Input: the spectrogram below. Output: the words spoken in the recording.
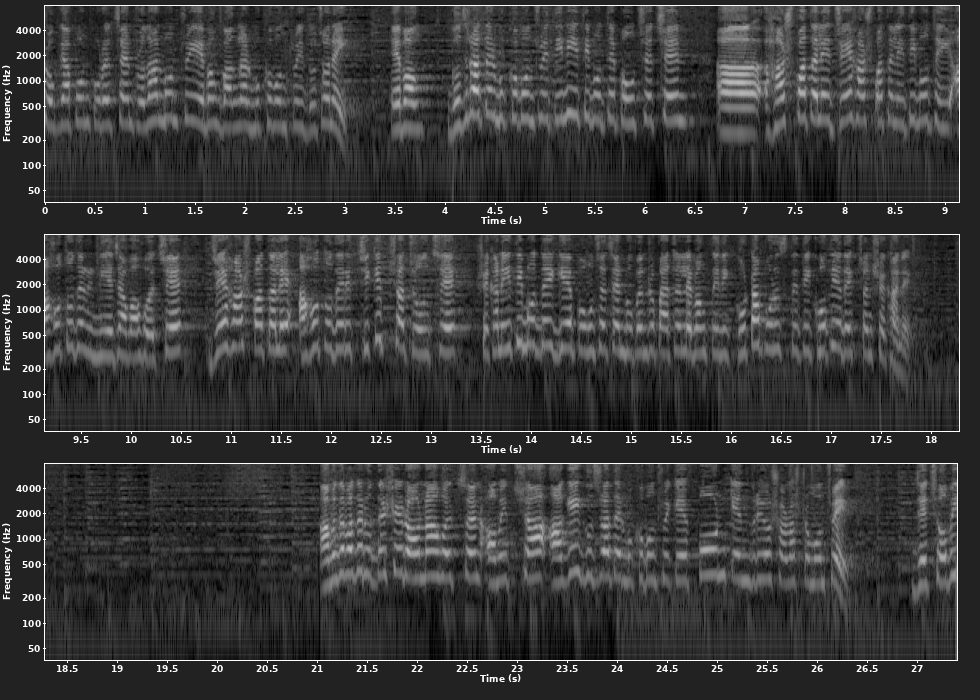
শোক জ্ঞাপন করেছেন প্রধানমন্ত্রী এবং বাংলার মুখ্যমন্ত্রী দুজনেই। এবং গুজরাটের মুখ্যমন্ত্রী তিনি ইতিমধ্যে পৌঁছেছেন। হাসপাতালে, যে হাসপাতালে ইতিমধ্যেই আহতদের নিয়ে যাওয়া হয়েছে, যে হাসপাতালে আহতদের চিকিৎসা চলছে, সেখানে ইতিমধ্যে গিয়ে পৌঁছেছেন ভূপেন্দ্র প্যাটেল এবং তিনি গোটা পরিস্থিতি খতিয়ে দেখছেন সেখানে। আহমেদাবাদের উদ্দেশ্যে রওনা হচ্ছেন অমিত শাহ। আগেই গুজরাটের মুখ্যমন্ত্রীকে ফোন কেন্দ্রীয় স্বরাষ্ট্রমন্ত্রী যে ছবি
